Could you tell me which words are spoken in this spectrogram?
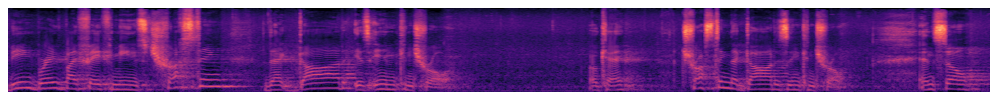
being brave by faith means trusting that God is in control. Okay? Trusting that God is in control. And so,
